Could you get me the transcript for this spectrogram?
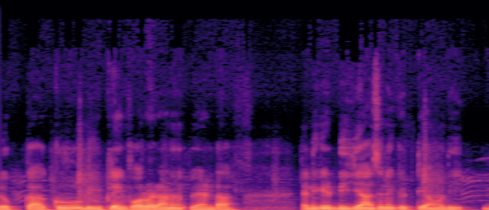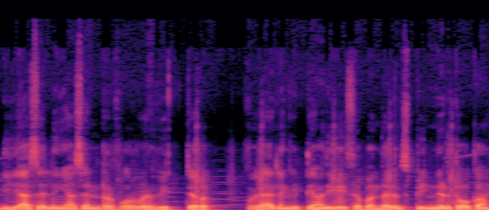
ലുക്കാക്കു ഡീപ് ലൈൻ ആണ്. വേണ്ട. എനിക്ക് ഡിയാസിനെ കിട്ടിയാൽ മതി. ഡിയാസ് അല്ലെങ്കിൽ ആ സെന്റർ ഫോർവേഡ് വിക്ടർ. അവരാരെങ്കിലും കിട്ടിയാൽ മതി ഗെയ്സ് അപ്പോൾ എന്തായാലും സ്പിൻ എടുത്ത് നോക്കാം.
